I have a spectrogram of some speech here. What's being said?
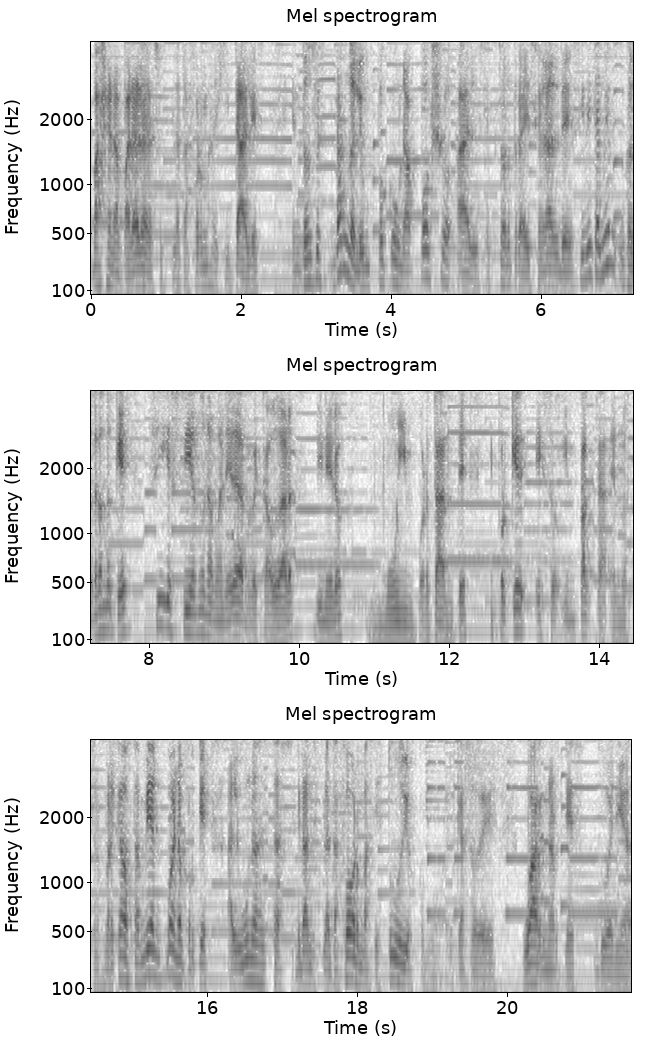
vayan a parar a sus plataformas digitales. Entonces dándole un poco un apoyo al sector tradicional de cine y también encontrando que sigue siendo una manera de recaudar dinero muy importante. ¿Y por qué eso impacta en nuestros mercados también? Bueno, porque algunas de estas grandes plataformas y estudios, como el caso de Warner, que es dueña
